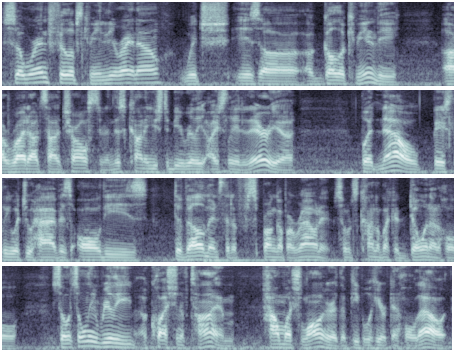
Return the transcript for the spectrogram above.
So we're in Phillips community right now, which is a, a Gullah community uh, right outside Charleston. And this kind of used to be a really isolated area, but now basically what you have is all these developments that have sprung up around it. So it's kind of like a donut hole. So it's only really a question of time how much longer the people here can hold out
